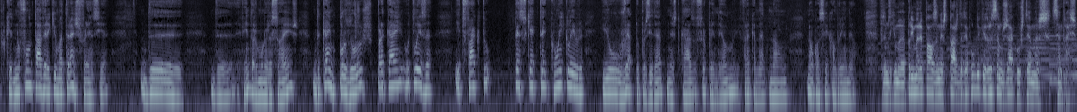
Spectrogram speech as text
porque no fundo está a haver aqui uma transferência de, de, enfim, de remunerações de quem produz para quem utiliza. E de facto penso que é que tem um equilíbrio. E o veto do Presidente, neste caso, surpreendeu-me e, francamente, não, não consigo compreendê-lo. Fazemos aqui uma primeira pausa neste Pares da República. Regressamos já com os temas centrais.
